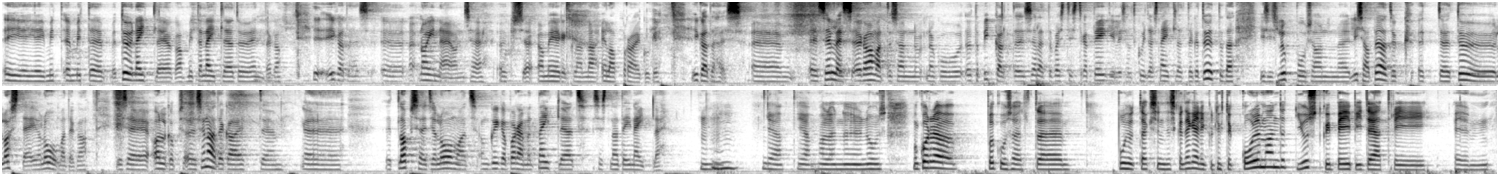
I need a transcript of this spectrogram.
ei, ei, ei mitte, mitte töönäitlejaga, mitte näitleja töö endaga. igatahes äh, naine on see üks ameeriklanna, elab praegugi. igatahes äh, selles raamatus on nagu, ta pikalt seletab hästi strateegiliselt, kuidas näitlejatega töötada ja siis lõpus on lisapeatükk, et töö laste ja loomadega ja see algab sõnadega, et äh, et lapsed ja loomad on kõige paremad näitlejad, sest nad ei näitle. Ja, ja ma olen äh, nõus, ma korra põgusalt äh, puudutaksin siis ka tegelikult ühte kolmandat justkui beebiteatri ähm,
